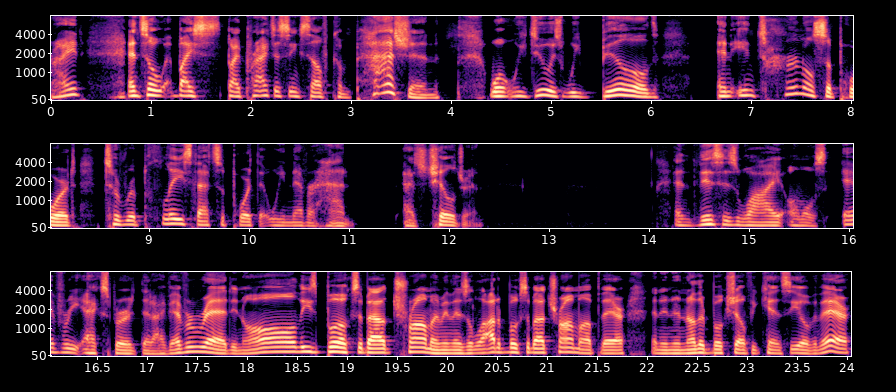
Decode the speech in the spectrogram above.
Right. And so by, by practicing self compassion, what we do is we build an internal support to replace that support that we never had as children. And this is why almost every expert that I've ever read in all these books about trauma, I mean, there's a lot of books about trauma up there, and in another bookshelf you can't see over there,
